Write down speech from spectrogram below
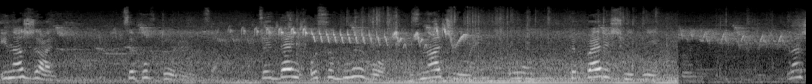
І, на жаль, це повторюється. Цей день особливо значимий у теперішні дні. Наш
